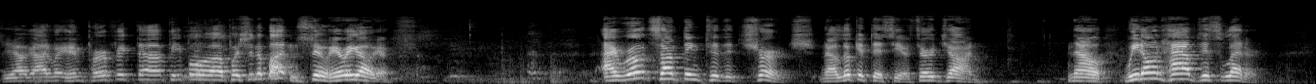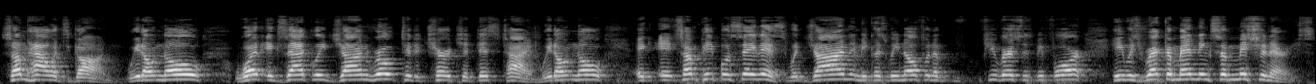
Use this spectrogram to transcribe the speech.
See how God, imperfect uh, people uh, pushing the buttons too. Here we go. Here. I wrote something to the church. Now look at this here, Third John. Now we don't have this letter. Somehow it's gone. We don't know what exactly John wrote to the church at this time. We don't know. It, it, some people say this with John, and because we know from the few verses before, he was recommending some missionaries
